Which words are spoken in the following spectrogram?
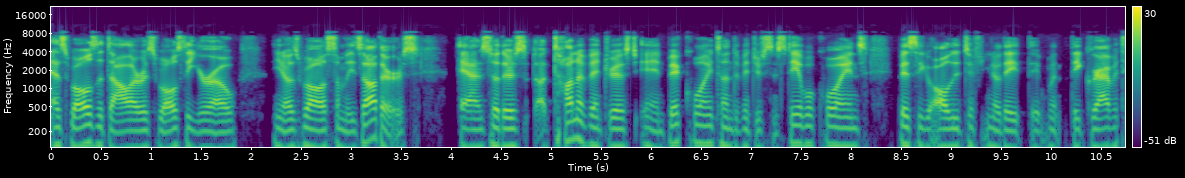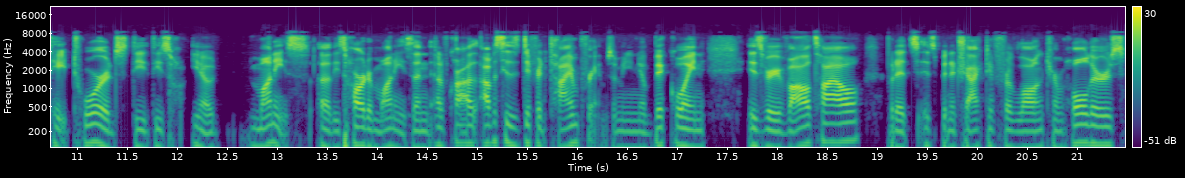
as well as the dollar, as well as the euro, you know, as well as some of these others. And so there's a ton of interest in Bitcoin, tons of interest in stable coins. Basically, all the different, you know, they they they gravitate towards the, these, you know, monies, uh, these harder monies, and, of course, obviously, there's different time frames. I mean, you know, Bitcoin is very volatile, but it's it's been attractive for long-term holders.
